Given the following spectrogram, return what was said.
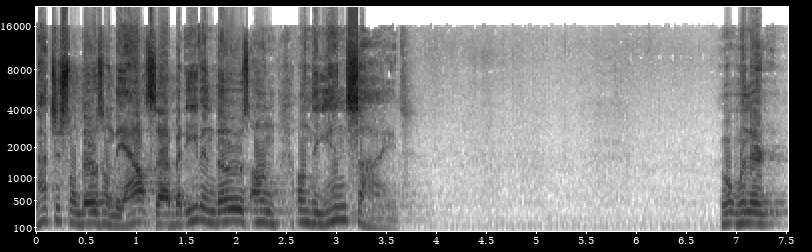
Not just on those on the outside, but even those on, on the inside. When they're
